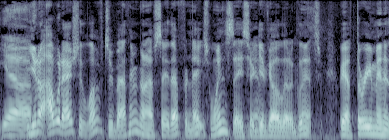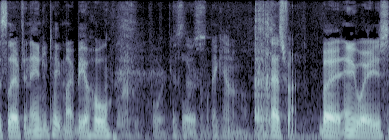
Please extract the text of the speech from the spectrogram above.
Yeah. You know, I would actually love to, but I think we're gonna have to say that for next Wednesday, so Yeah. give y'all a little glimpse. We have three minutes left, and Andrew Tate might be a whole. Four, because they count them off. That's fine. But anyways,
